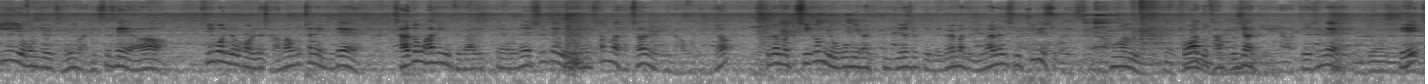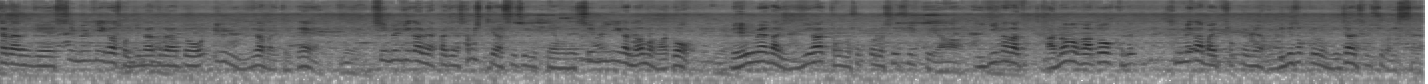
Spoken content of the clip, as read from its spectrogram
이 요금제를 제일 많이 쓰세요. 기본 요금 원래 49,000원인데 자동 할인이 들어가기 때문에 실제 요금이 34,000원 정도 나오거든요. 그러면 지금 요금이랑 비교했을 때 매달마다 2만 원씩 줄일 수가 있어요. 통화는 통화도 다 무제한이에요. 대신에 데이터라는 게 11기가 소진하더라도 1기가바이트인데 11기가면까지는 30기가 쓰시기 때문에 11기가 넘어가도 매일매달 2기가 정도 속도를 쓸 수 있고요. 2기가가 다 넘어가도 그 3메가바이트 속도면 미리 속도로 무제한 쓸 수가 있어요.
